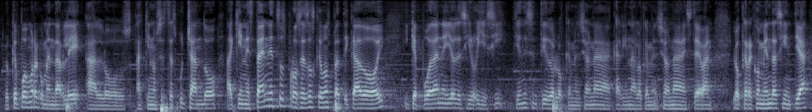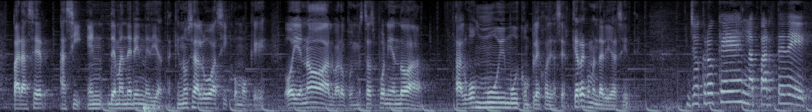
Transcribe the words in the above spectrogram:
pero ¿qué podemos recomendarle a los, a quien nos está escuchando, a quien está en estos procesos que hemos platicado hoy y que puedan ellos decir, oye, sí, tiene sentido lo que menciona Karina, lo que menciona Esteban, lo que recomienda Cintia para hacer así, en, de manera inmediata, que no sea algo así como que, oye, no, Álvaro, pues me estás poniendo a algo muy, muy complejo de hacer. ¿Qué recomendarías, Cintia? Yo creo que la parte de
